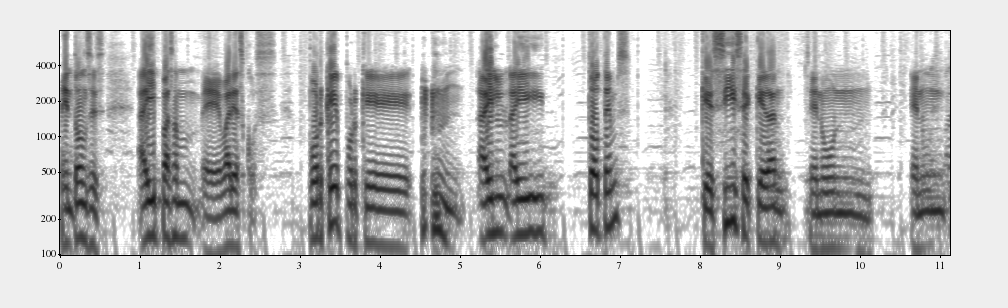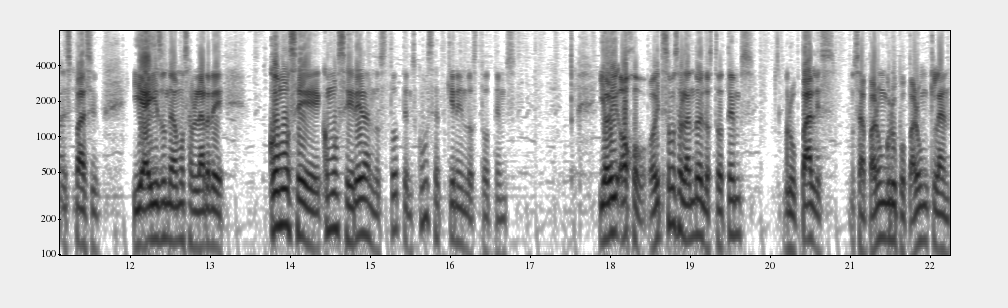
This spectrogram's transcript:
Entonces, ahí pasan eh, varias cosas. ¿Por qué? Porque hay, hay tótems que sí se quedan en un, en un espacio. Y ahí es donde vamos a hablar de cómo se, cómo se heredan los tótems, cómo se adquieren los tótems. Y hoy, ojo, hoy estamos hablando de los tótems grupales, o sea, para un grupo, para un clan.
